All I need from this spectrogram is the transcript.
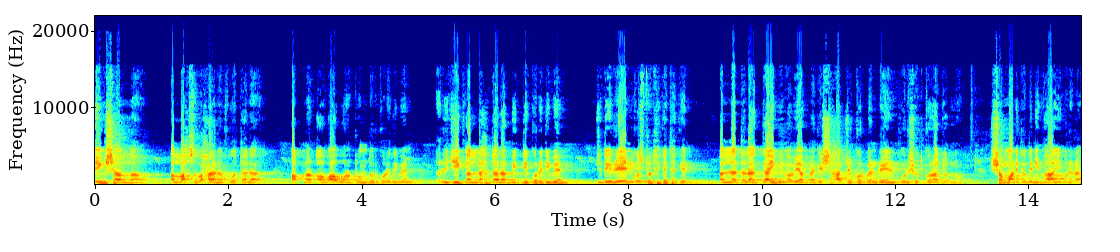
ইনশাআল্লাহ আল্লাহ সুবহানাহু ওয়া তাআলা আপনার অভাব অনটন দূর করে দিবেন রিজিক আল্লাহ তাআলা বৃদ্ধি করে দিবেন যদি ঋণগ্রস্ত থেকে থাকেন, আল্লাহ তালা গাইবীভাবে আপনাকে সাহায্য করবেন ঋণ পরিশোধ করার জন্য। সম্মানিত দিনী ভাই বোনেরা,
